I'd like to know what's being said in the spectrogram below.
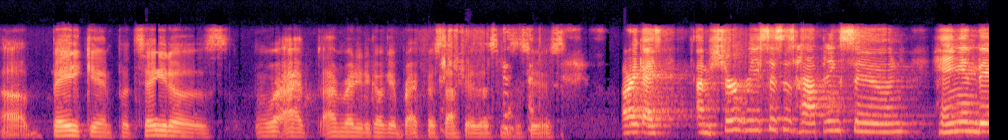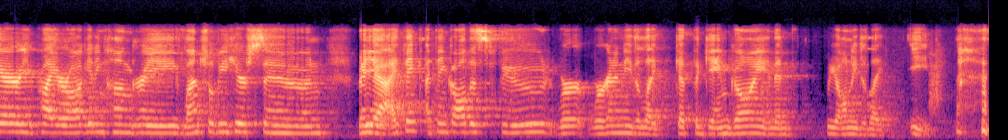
uh, bacon, potatoes. We're, I, I'm ready to go get breakfast after this, Mrs. Hughes. All right, guys, I'm sure recess is happening soon. Hang in there. You probably are all getting hungry. Lunch will be here soon. But yeah, I think I think all this food, we're we're gonna need to like get the game going and then we all need to like eat.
